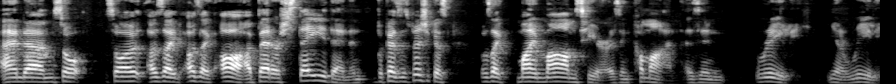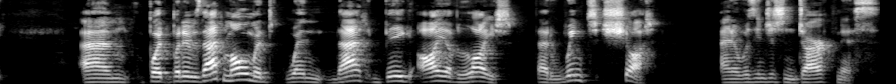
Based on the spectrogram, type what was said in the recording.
and um, so so I, I was like I was like, "Oh, I better stay then," and because especially because it was like my mom's here, as in come on, as in really, you know, really. Um, but but it was that moment when that big eye of light that winked shut, and it was in just in darkness,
